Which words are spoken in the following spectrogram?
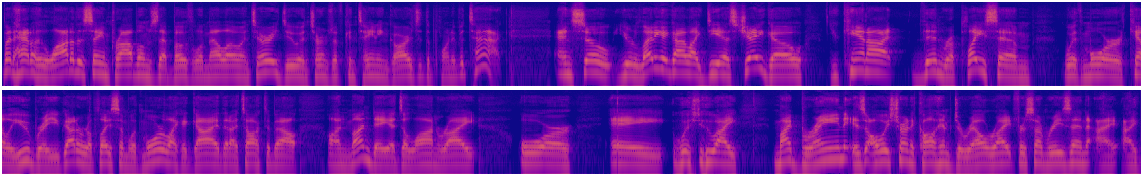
But had a lot of the same problems that both LaMelo and Terry do in terms of containing guards at the point of attack. And so you're letting a guy like DSJ go. You cannot then replace him with more Kelly Oubre. You've got to replace him with more like a guy that I talked about on Monday, a Delon Wright or a who I my brain is always trying to call him Dorell Wright for some reason. I I,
